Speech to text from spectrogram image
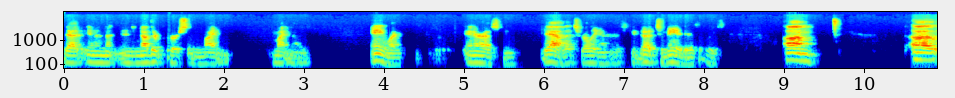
that in, an, in another person might, might not. Anyway, interesting. Yeah, that's really interesting. Uh, to me, it is at least. Um, uh,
